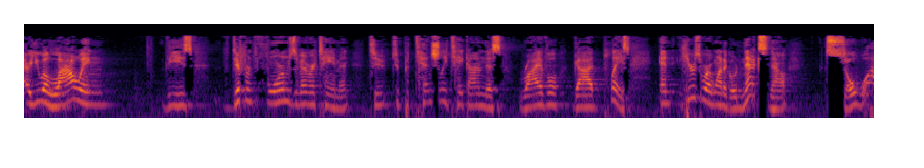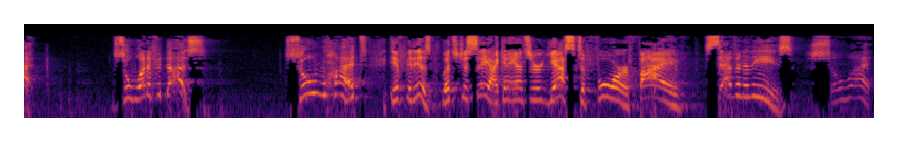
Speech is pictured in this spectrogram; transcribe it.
Are you allowing these different forms of entertainment to, to potentially take on this rival God place? And here's where I want to go next now. So what? So what if it does? So what if it is? Let's just say I can answer yes to four, five, seven of these. So what?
